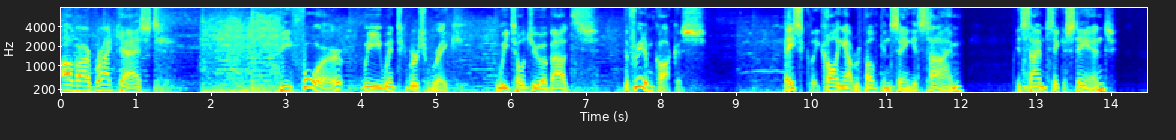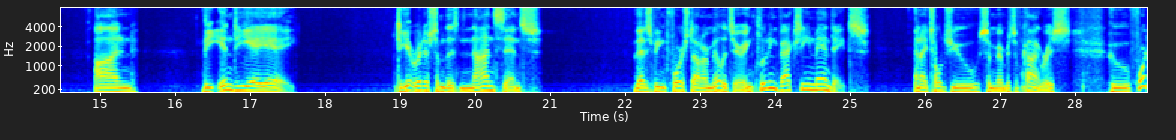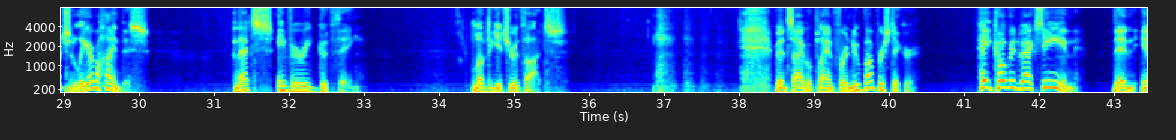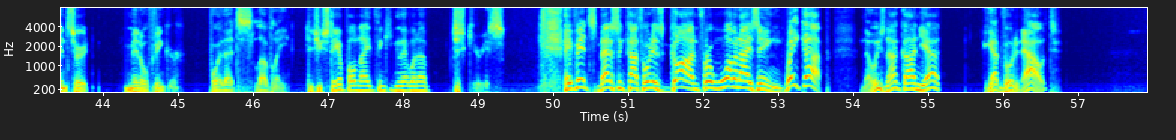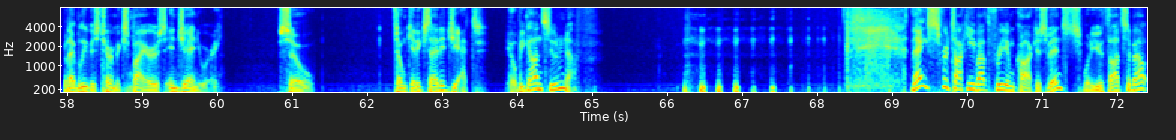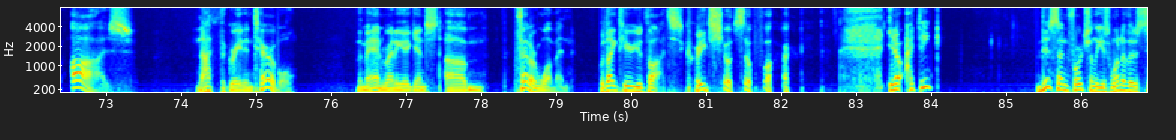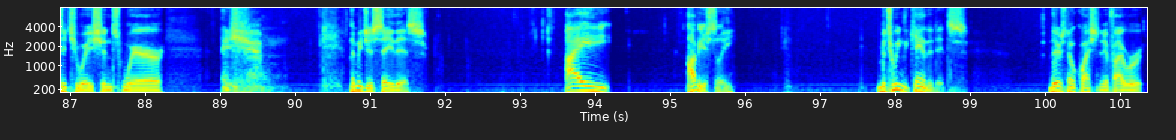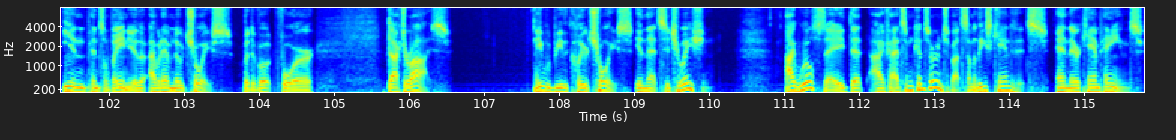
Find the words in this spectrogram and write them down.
Of our broadcast. Before we went to commercial break, we told you about the Freedom Caucus. Basically, calling out Republicans saying it's time. It's time to take a stand on the NDAA to get rid of some of this nonsense that is being forced on our military, including vaccine mandates. And I told you some members of Congress who, fortunately, are behind this. And that's a very good thing. Love to get your thoughts. Vince, I have a plan for a new bumper sticker. Hey, COVID vaccine. Then insert middle finger. Boy, that's lovely. Did you stay up all night thinking that one up? Just curious. Hey, Vince, Madison Cawthorn is gone for womanizing. Wake up. No, he's not gone yet. He got voted out. But I believe his term expires in January. So don't get excited yet. He'll be gone soon enough. Thanks for talking about the Freedom Caucus, Vince. What are your thoughts about Oz? Not the great and terrible. The man running against um, Fetterwoman. Would like to hear your thoughts. Great show so far. you know, I think this unfortunately is one of those situations where let me just say this. I obviously between the candidates there's no question if I were in Pennsylvania I would have no choice but to vote for Dr. Oz. He would be the clear choice in that situation. I will say that I've had some concerns about some of these candidates and their campaigns.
